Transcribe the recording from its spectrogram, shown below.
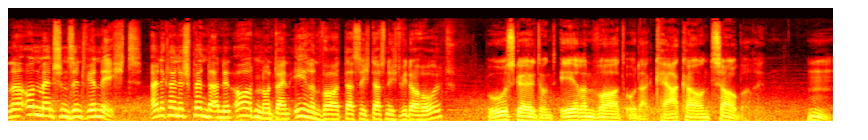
Na, Unmenschen sind wir nicht. Eine kleine Spende an den Orden und dein Ehrenwort, dass sich das nicht wiederholt? Bußgeld und Ehrenwort oder Kerker und Zauberin. Hm.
